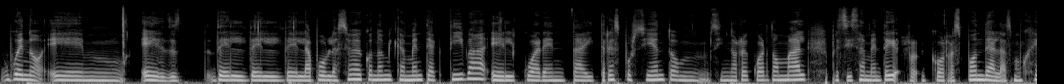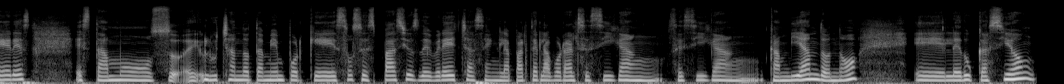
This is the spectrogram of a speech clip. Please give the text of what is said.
bueno, eh, del, del, de la población económicamente activa, el 43%, mm, si no recuerdo mal, precisamente corresponde a las mujeres. Estamos eh, luchando también porque esos espacios de brechas en la parte laboral se sigan, se sigan cambiando, ¿no? Eh, la educación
